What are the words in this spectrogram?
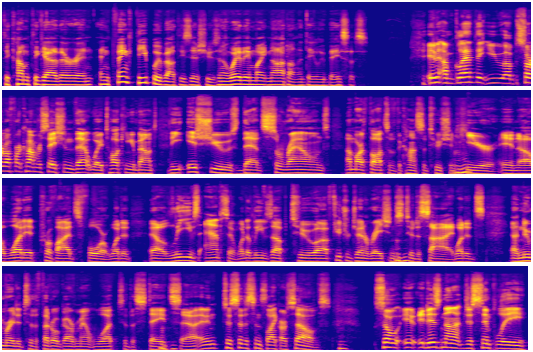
to come together and, and think deeply about these issues in a way they might not on a daily basis. And I'm glad that you uh, started off our conversation that way, talking about the issues that surround um, our thoughts of the Constitution mm-hmm. here and uh, what it provides for, what it uh, leaves absent, what it leaves up to uh, future generations mm-hmm. to decide, what it's enumerated to the federal government, what to the states, mm-hmm. Uh, and to citizens like ourselves. So it, it is not just simply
